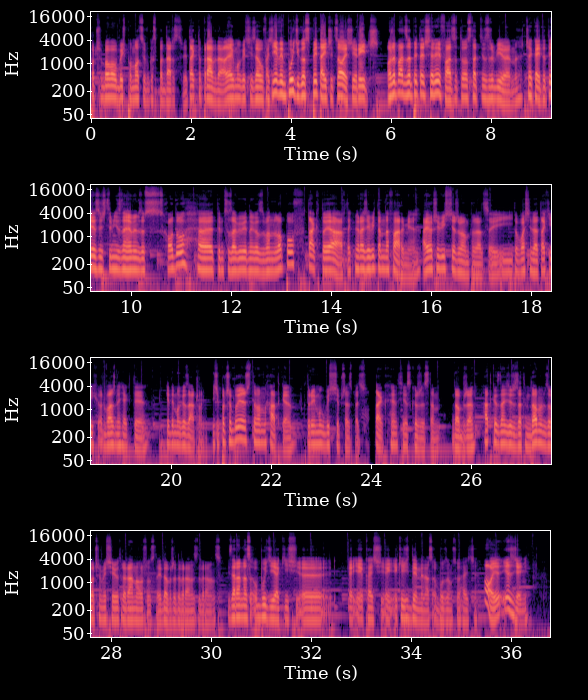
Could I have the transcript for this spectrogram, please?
potrzebowałbyś pomocy w gospodarstwie. Tak, to prawda, ale jak mogę ci zaufać? Nie wiem, pójdź go spytaj czy coś, Rich. Może pan zapytać szeryfa, co tu ostatnio zrobiłem. Czekaj, to ty jesteś tym nieznajomym ze wschodu? E, tym, co zabił jednego z Vanlopów? Tak, to ja. W takim razie witam na farmie. A i oczywiście, że mam pracę i to właśnie dla takich odważnych jak ty. Kiedy mogę zacząć? Jeśli potrzebujesz, to mam chatkę, w której mógłbyś się przespać. Tak, chętnie skorzystam. Dobrze. Chatkę znajdziesz za tym domem, zobaczymy się jutro rano o 6. Dobrze, dobranoc, dobranoc. I zaraz nas obudzi jakiś... E, ja- jakaś, ja- jakieś dymy nas obudzą, słuchajcie. O, je, jest dzień.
